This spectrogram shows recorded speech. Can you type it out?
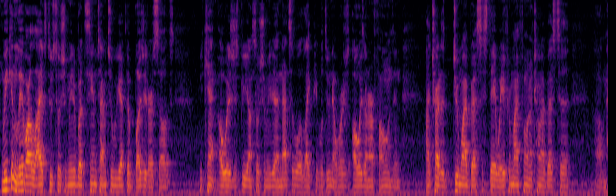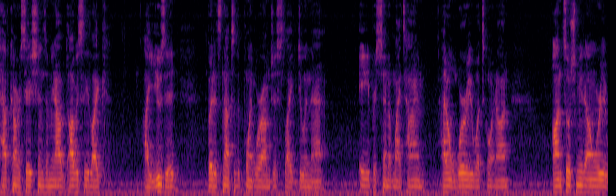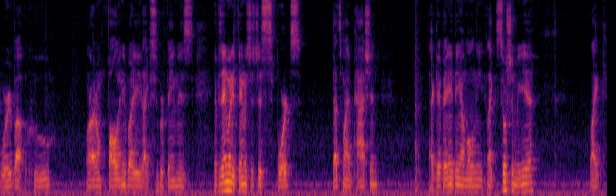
we can live our lives through social media but at the same time too we have to budget ourselves. We can't always just be on social media and that's what like people do now. We're just always on our phones and I try to do my best to stay away from my phone. I try my best to um, have conversations. I mean I obviously like I use it but it's not to the point where I'm just like doing that 80% of my time. I don't worry what's going on on social media. I don't really worry about who, or I don't follow anybody like super famous. If it's anybody famous, it's just sports. That's my passion. Like if anything, I'm only like social media. Like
